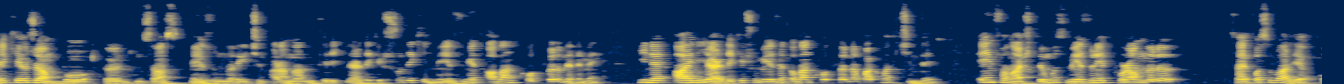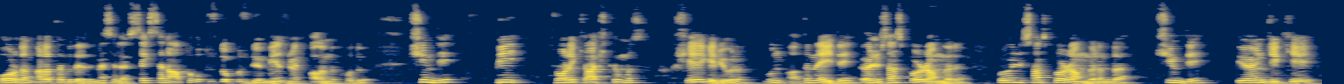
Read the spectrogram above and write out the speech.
Peki hocam bu ön lisans mezunları için aranan niteliklerdeki şuradaki mezuniyet alan kodları ne demek? Yine aynı yerdeki şu mezuniyet alan kodlarına bakmak için de en son açtığımız mezuniyet programları sayfası var ya oradan aratabiliriz. Mesela 8639 diyor mezuniyet alanı kodu. Şimdi bir sonraki açtığımız şeye geliyorum. Bunun adı neydi? Ön lisans programları. Bu ön lisans programlarında şimdi bir önceki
